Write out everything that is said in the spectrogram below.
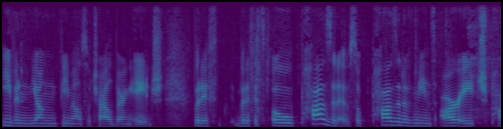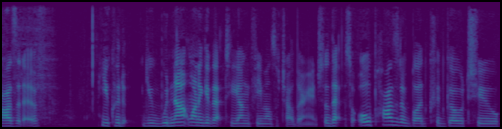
even young females of childbearing age. But if but if it's O positive, so positive means Rh positive, you could you would not want to give that to young females of childbearing age. So that so O positive blood could go to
